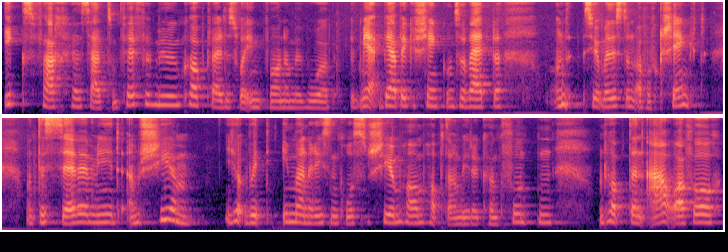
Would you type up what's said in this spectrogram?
x-fache Salz- und Pfeffermühlen gehabt, weil das war irgendwann einmal wo ein Werbegeschenk und so weiter. Und sie hat mir das dann einfach geschenkt. Und dasselbe mit am Schirm. Ich wollte immer einen riesengroßen Schirm haben, habe dann wieder keinen gefunden und habe dann auch einfach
